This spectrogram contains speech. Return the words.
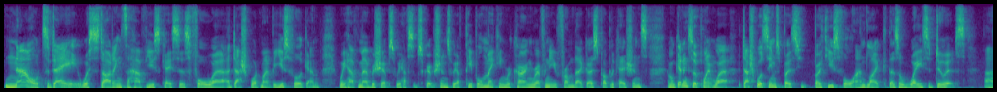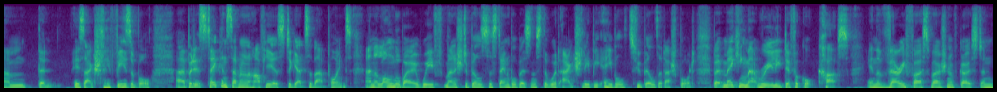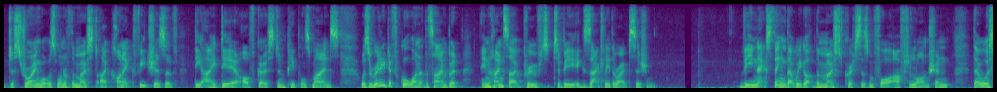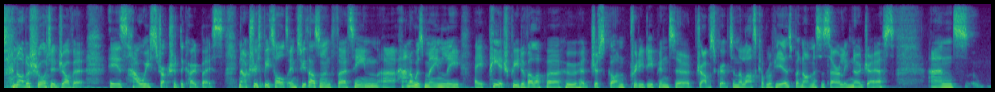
now today we're starting to have use cases for where a dashboard might be useful again. We have memberships we have subscriptions we have people making recurring revenue from their ghost publications. And we're getting to a point where a dashboard seems both both useful and like there's a way to do it um, that is actually feasible. Uh, but it's taken seven and a half years to get to that point. And along the way, we've managed to build a sustainable business that would actually be able to build a dashboard. But making that really difficult cut in the very first version of Ghost and destroying what was one of the most iconic features of the idea of Ghost in people's minds was a really difficult one at the time, but in hindsight proved to be exactly the right decision the next thing that we got the most criticism for after launch, and there was not a shortage of it, is how we structured the code base. Now, truth be told, in 2013, uh, Hannah was mainly a PHP developer who had just gotten pretty deep into JavaScript in the last couple of years, but not necessarily Node.js. And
